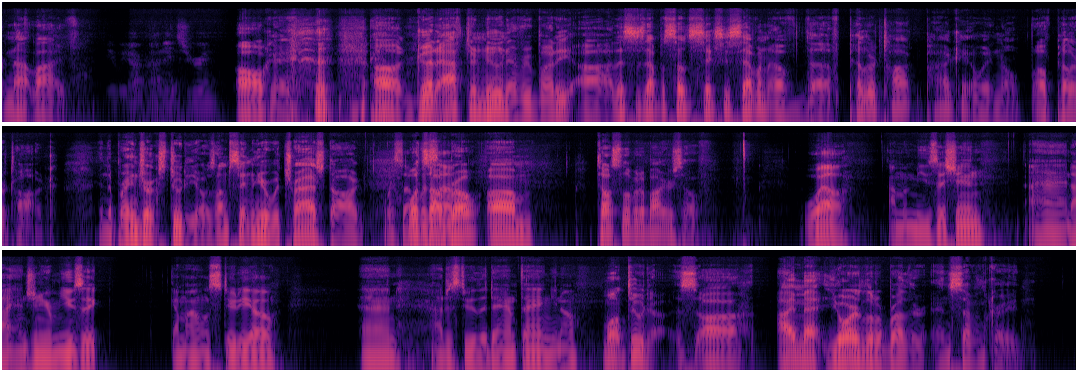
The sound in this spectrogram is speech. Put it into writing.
are not live. Oh, okay. uh, good afternoon, everybody. Uh, this is episode 67 of the Pillar Talk podcast. Wait, no, of Pillar Talk in the Brain Jerk Studios. I'm sitting here with Trash Dog. What's up, What's, what's up, up? bro? Um, tell us a little bit about yourself. Well, I'm a musician and I engineer music. Got my own studio, and I just do the damn thing, you know. Well, dude, uh, I met your little brother in seventh grade,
